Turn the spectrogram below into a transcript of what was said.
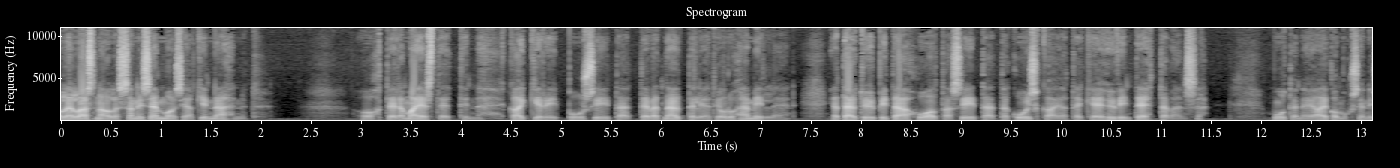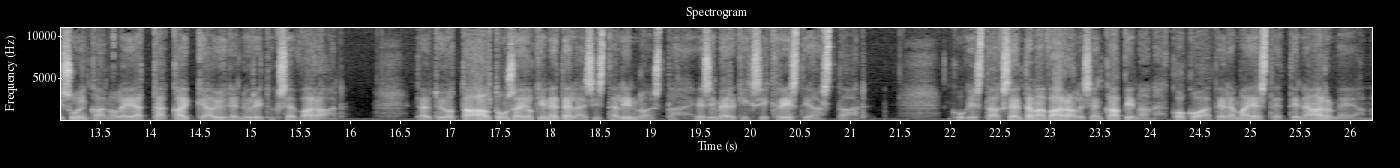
Olen lasna ollessani semmoisiakin nähnyt. Oh, teidän majesteettinne, kaikki riippuu siitä, etteivät näyttelijät joudu hämilleen, ja täytyy pitää huolta siitä, että kuiskaaja tekee hyvin tehtävänsä. Muuten ei aikomukseni suinkaan ole jättää kaikkea yhden yrityksen varaan. Täytyy ottaa haltuunsa jokin eteläisistä linnoista, esimerkiksi Kristianstad. Kukistaakseen tämän vaarallisen kapinan kokoaa teidän majesteettinen armeijan,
